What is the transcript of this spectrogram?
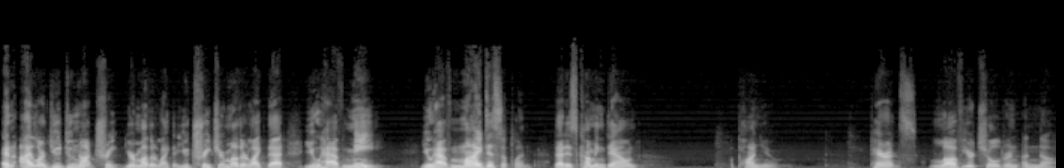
And I learned you do not treat your mother like that. You treat your mother like that, you have me. You have my discipline that is coming down upon you. Parents, love your children enough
